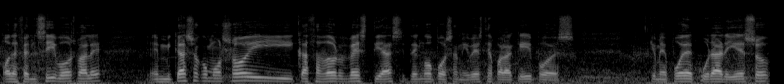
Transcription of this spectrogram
o defensivos, ¿vale? En mi caso, como soy cazador bestias y tengo pues a mi bestia por aquí, pues que me puede curar y eso.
